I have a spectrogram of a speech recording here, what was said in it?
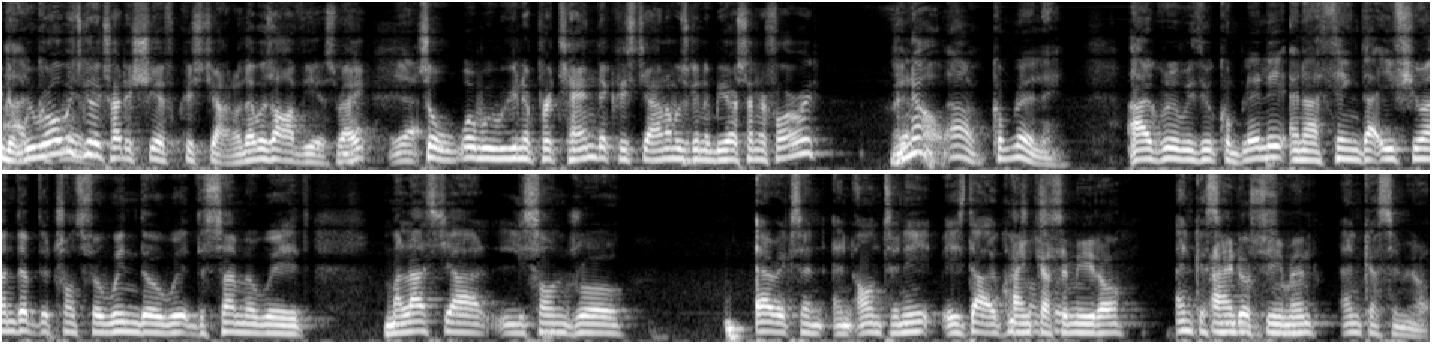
you know, we were always going to try to shift Cristiano. That was obvious, right? Yeah, yeah. So, what, were we going to pretend that Cristiano was going to be our center forward? No. No, completely. I agree with you completely. And I think that if you end up the transfer window with the summer with Malasia, Lisandro, Eriksen, and Antony, is that a good And transfer? Casemiro. And Casemiro. And Osimhen. And Casemiro.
